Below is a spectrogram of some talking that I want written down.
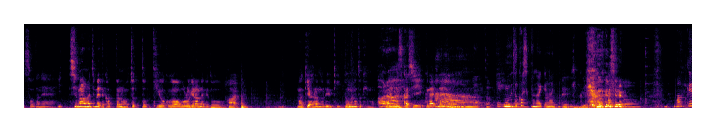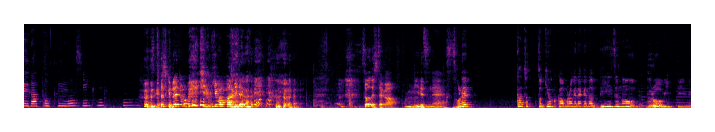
そうだね。一番初めて買ったのはちょっと記憶がおぼろげなんだけどはい。牧原紀之どんな時も。あら。難しくない？難しくないって何？僕が僕らしく難しくない？でも聞く気満々みたいな。そうでしたか。いいですね。それがちょっと記憶がおぼろげだけどビーズのブローウィンっていう。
